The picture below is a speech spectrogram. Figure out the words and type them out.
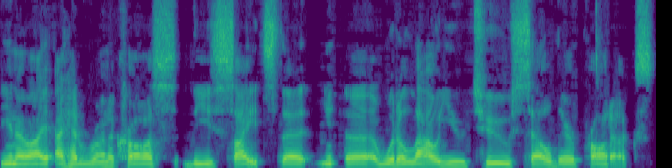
you know, I, I had run across these sites that uh, would allow you to sell their products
